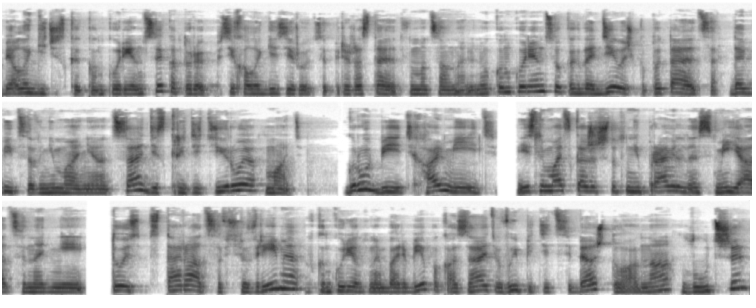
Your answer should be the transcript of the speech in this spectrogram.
биологической конкуренции, которая психологизируется, перерастает в эмоциональную конкуренцию, когда девочка пытается добиться внимания отца, дискредитируя мать. Грубить, хамить. Если мать скажет что-то неправильное, смеяться над ней. То есть стараться все время в конкурентной борьбе показать, выпятить себя, что она лучше,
